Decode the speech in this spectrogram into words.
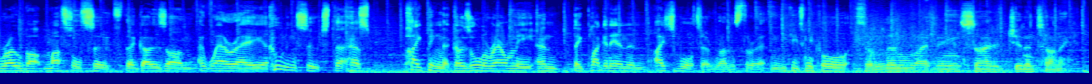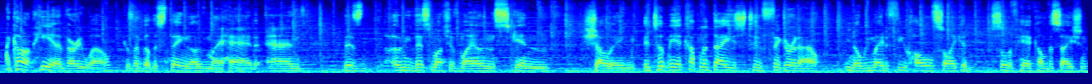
robot muscle suit that goes on. I wear a cooling suit that has piping that goes all around me and they plug it in and ice water runs through it and keeps me cool. It's a little like being inside a gin and tonic. I can't hear very well because I've got this thing over my head and There's only this much of my own skin showing. It took me a couple of days to figure it out. You know, we made a few holes so I could sort of hear conversation,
